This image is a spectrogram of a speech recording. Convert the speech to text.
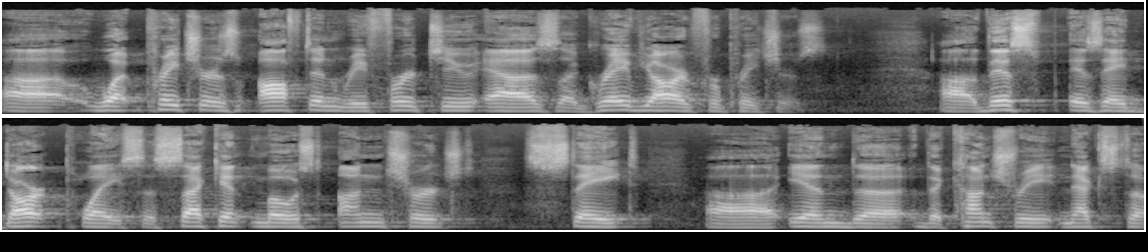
uh, what preachers often refer to as a graveyard for preachers. Uh, this is a dark place, the second most unchurched state uh, in the, the country next to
